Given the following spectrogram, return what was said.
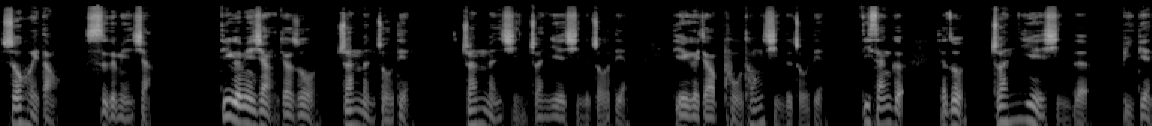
收回到四个面向。第一个面向叫做专门桌垫，专门型、专业型的桌垫；第二个叫普通型的桌垫；第三个叫做专业型的笔电；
